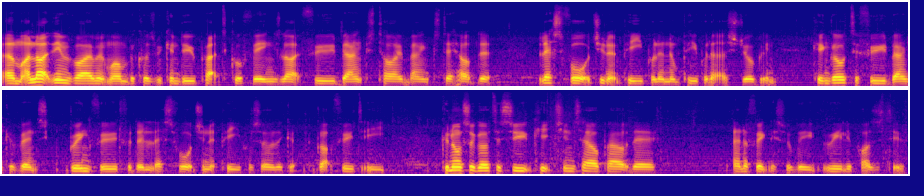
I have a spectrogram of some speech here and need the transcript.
Um, I like the environment one because we can do practical things like food banks, time banks to help the less fortunate people and the people that are struggling. Can go to food bank events, bring food for the less fortunate people so they have got food to eat. Can also go to soup kitchens, help out there, and I think this will be really positive.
